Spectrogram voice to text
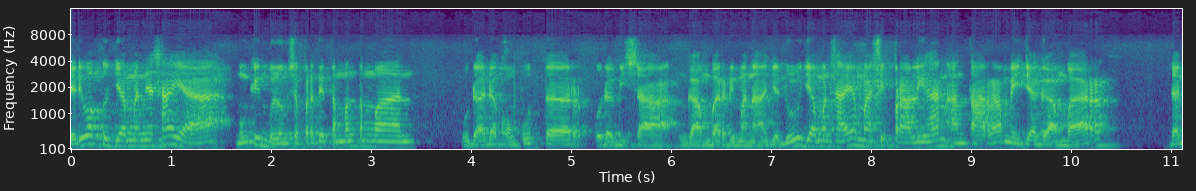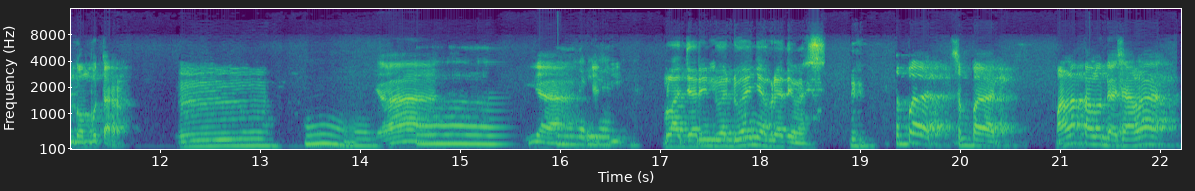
Jadi waktu zamannya saya mungkin belum seperti teman-teman, udah ada komputer, udah bisa gambar di mana aja. Dulu zaman saya masih peralihan antara meja gambar dan komputer. Hmm. Ya, oh. iya. Oh, jadi melajarin dua-duanya berarti mas? Sempat, sempat. Malah kalau nggak salah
